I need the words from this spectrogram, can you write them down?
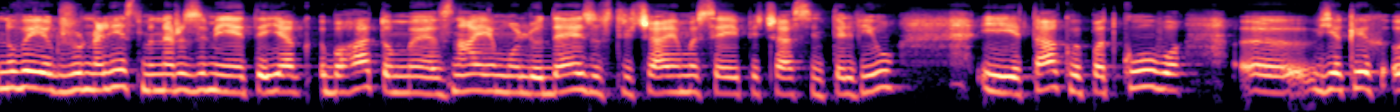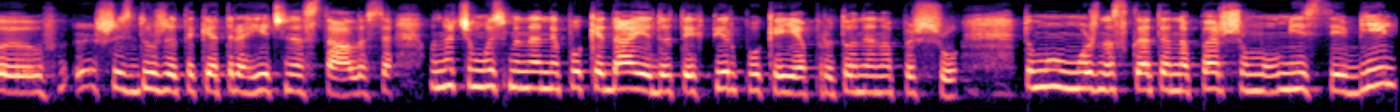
Ну, ви як журналіст, мене розумієте, як багато ми знаємо людей, зустрічаємося і під час інтерв'ю. І так випадково, е, в яких е, щось дуже таке трагічне сталося. Воно чомусь мене не покидає до тих пір, поки я про то не напишу. Тому можна сказати, на першому місці біль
